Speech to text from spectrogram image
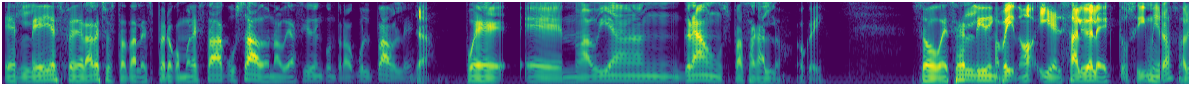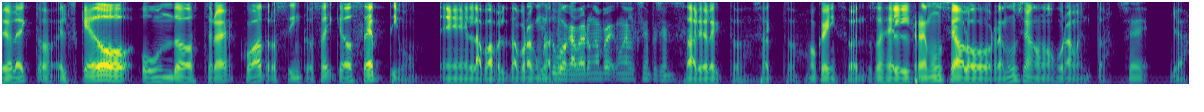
eh, leyes federales o estatales, pero como él estaba acusado, no había sido encontrado culpable, Ya, pues eh, no habían grounds para sacarlo. ok. So, ese es el leading. Papi, no, y él salió electo, sí, mira, salió electo. Él quedó 1, 2, 3, 4, 5, 6, quedó séptimo en la papeleta por Y acumulación. tuvo que haber una, una elección especial. Salió electo, exacto. Ok, so, entonces él renuncia o lo renuncian o no juramenta. Sí. Ya.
